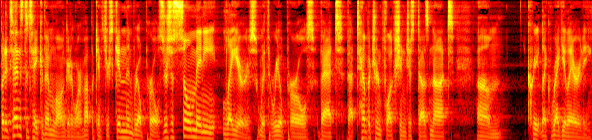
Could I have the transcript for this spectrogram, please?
but it tends to take them longer to warm up against your skin than real pearls. There's just so many layers with real pearls that that temperature inflection just does not um, create like regularity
